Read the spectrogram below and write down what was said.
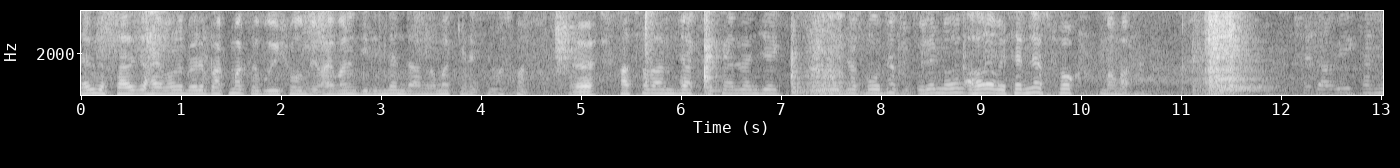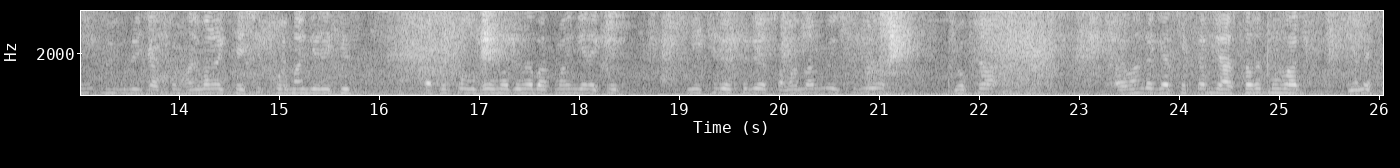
Hem de sadece hayvana böyle bakmakla bu iş olmuyor. Hayvanın dilinden de anlamak gerekiyor Osman. Evet. Hastalanacak, sekerlenecek, bu olacak, bu olacak. Önemli olan ahıra veteriner sokmamak. Tedaviyi kendin uygulayacaksın. Hayvana teşhis koyman gerekir. Ateş olup olmadığına bakman gerekir. Niçin öksürüyor, samandan mı öksürüyor? Yoksa hayvanda gerçekten bir hastalık mı var? Yemesi,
